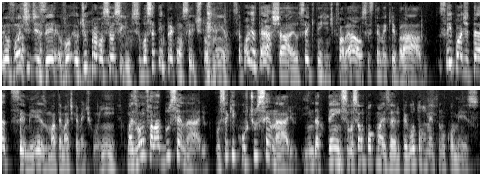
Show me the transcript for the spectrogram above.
É Eu vou te dizer, eu, vou- eu digo pra você o seguinte: se você tem preconceito de tormenta, você pode até achar, eu sei que tem gente que fala, ah, o sistema é quebrado. Isso aí pode até ser mesmo, matematicamente ruim. Mas vamos falar do cenário. Você que curte o cenário e ainda tem, se você é um pouco mais velho, pegou Tormenta no começo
